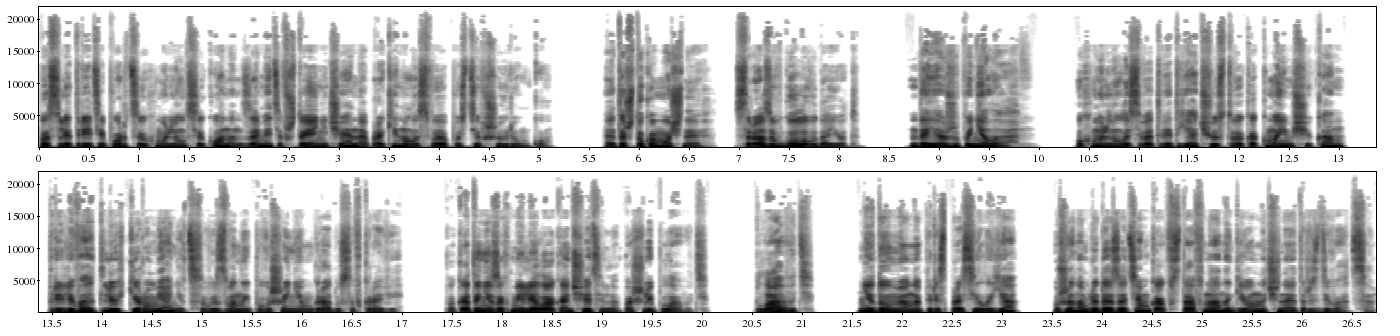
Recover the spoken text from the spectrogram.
После третьей порции ухмыльнулся Конан, заметив, что я нечаянно опрокинула свою опустевшую рюмку. «Эта штука мощная, сразу в голову дает. «Да я уже поняла», — ухмыльнулась в ответ я, чувствуя, как к моим щекам приливает легкий румянец, вызванный повышением градуса в крови. «Пока ты не захмелела окончательно, пошли плавать». «Плавать?» — недоуменно переспросила я, уже наблюдая за тем, как, встав на ноги, он начинает раздеваться.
